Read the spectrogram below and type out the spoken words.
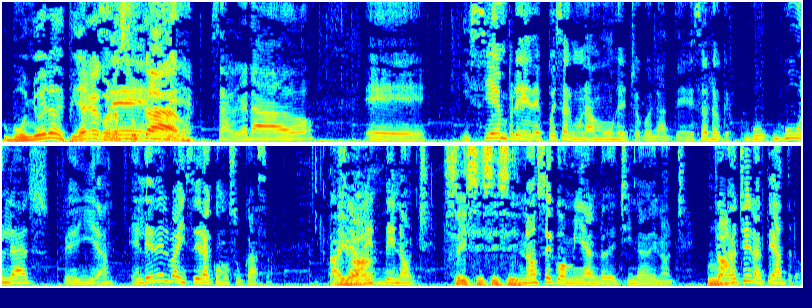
Buñuelo de espinaca con Sí, azúcar. sí, sagrado. Eh, y siempre después alguna mousse de chocolate. Eso es lo que. gu- Goulash pedía. El Edelweiss era como su casa. O Ahí sea, va. De, de noche. Sí, sí, sí, sí. No se comían lo de China de noche. No. De noche era teatro.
